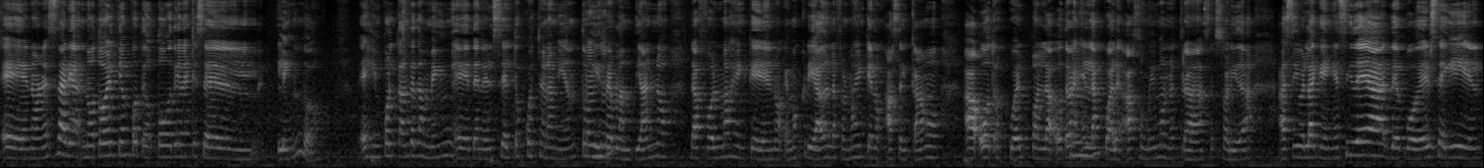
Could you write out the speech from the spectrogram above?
eh, no necesaria, no todo el tiempo todo tiene que ser lindo es importante también eh, tener ciertos cuestionamientos y replantearnos las formas en que nos hemos criado, en las formas en que nos acercamos a otros cuerpos, en las otras en las cuales asumimos nuestra sexualidad. Así, ¿verdad? Que en esa idea de poder seguir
